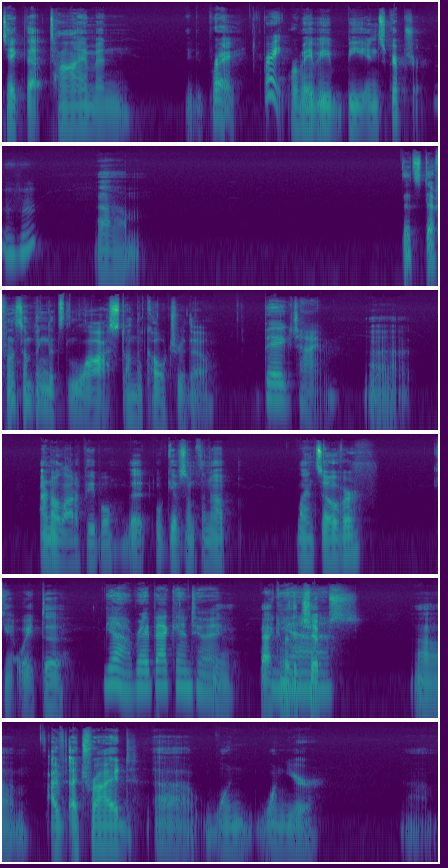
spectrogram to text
take that time and maybe pray Right. or maybe be in scripture. Mm-hmm. Um, that's definitely something that's lost on the culture, though. Big time. Uh, I know a lot of people that will give something up. Lent's over. Can't wait to Yeah. Right back into it. yeah back into the chips. Um, I've I tried uh, one one year um,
